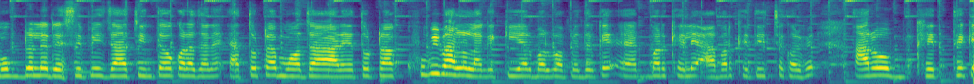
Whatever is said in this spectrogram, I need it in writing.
মুগ ডালের রেসিপি যা চিন্তাও করা যায় না, এতটা মজা আর এতটা খুবই ভালো লাগে। কি আর বলব আপনাদেরকে? একবার খেলে আবার খেতে ইচ্ছে করবে। আরও ক্ষেত থেকে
